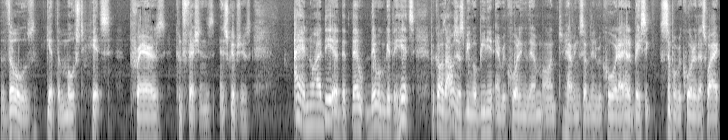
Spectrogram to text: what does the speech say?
those get the most hits prayers, confessions, and scriptures. I had no idea that they, they were going to get the hits because I was just being obedient and recording them on having something to record. I had a basic, simple recorder. That's why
